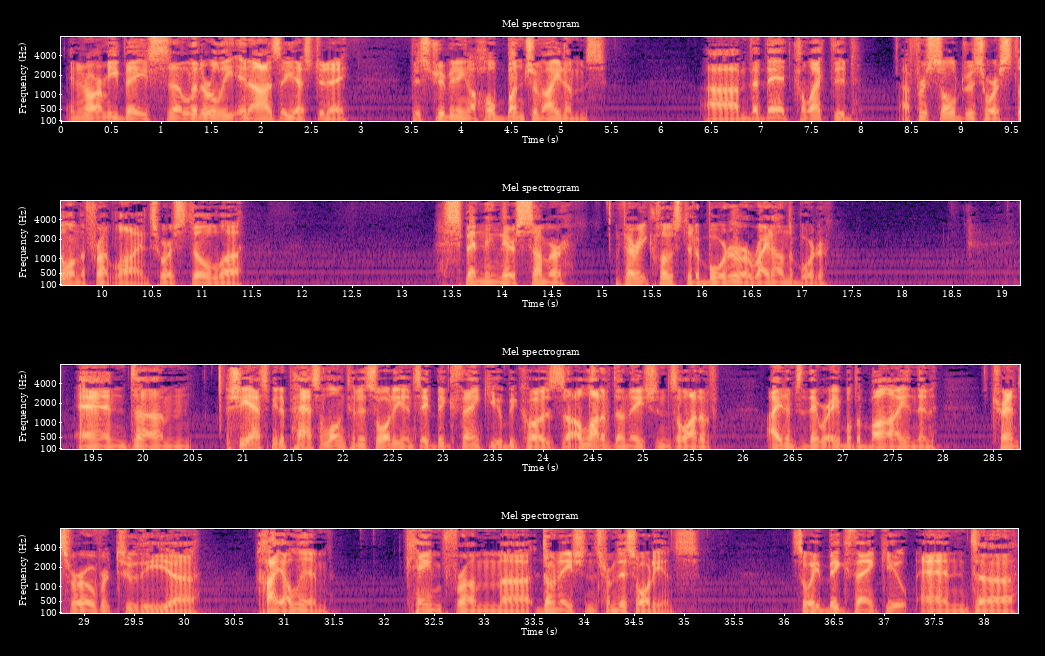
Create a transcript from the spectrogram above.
in an army base, uh, literally in Gaza yesterday, distributing a whole bunch of items um, that they had collected uh, for soldiers who are still on the front lines, who are still uh, spending their summer very close to the border or right on the border. And um, she asked me to pass along to this audience a big thank you because a lot of donations, a lot of items that they were able to buy and then transfer over to the uh, Chayalim came from uh, donations from this audience. So a big thank you, and uh,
